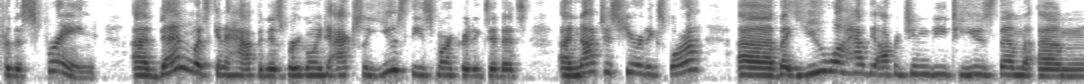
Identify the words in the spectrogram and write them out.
for the spring. then what's going to happen is we're going to actually use these smart grid exhibits, not just here at Explora, but you will have the opportunity to use them um,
